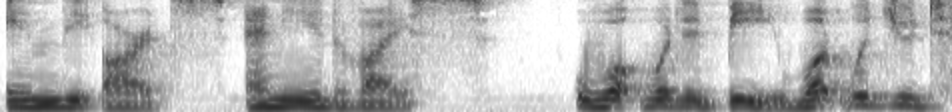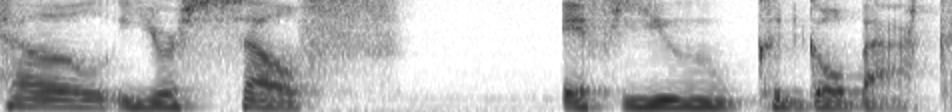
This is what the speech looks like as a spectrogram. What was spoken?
in the arts any advice, what would it be? What would you tell yourself if you could go back?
